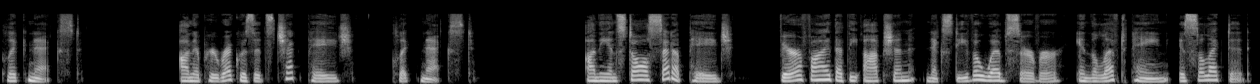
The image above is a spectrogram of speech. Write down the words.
Click Next. On the Prerequisites check page, click Next. On the Install Setup page, verify that the option Nextiva Web Server in the left pane is selected.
